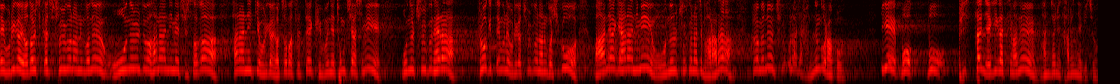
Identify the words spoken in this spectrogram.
예, 우리가 8시까지 출근하는 거는 오늘도 하나님의 질서가 하나님께 우리가 여쭤봤을 때 그분의 통치하심이 오늘 출근해라. 그렇기 때문에 우리가 출근하는 것이고, 만약에 하나님이 오늘 출근하지 말아라. 그러면은 출근하지 않는 거라고. 이게 뭐, 뭐, 비슷한 얘기 같지만은 완전히 다른 얘기죠.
